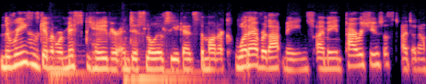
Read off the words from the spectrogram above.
and the reasons given were misbehavior and disloyalty against the monarch, whatever that means. I mean, parachutist. I don't know.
